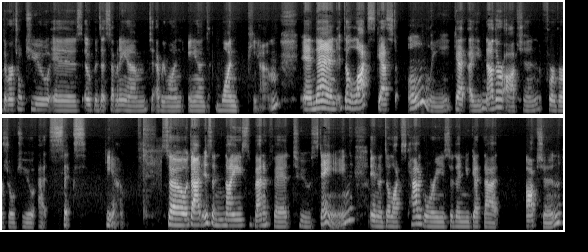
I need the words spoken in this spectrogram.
the virtual queue is opens at 7 a.m. to everyone and 1 p.m. And then deluxe guests only get another option for virtual queue at 6 p.m. So that is a nice benefit to staying in a deluxe category. So then you get that option.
